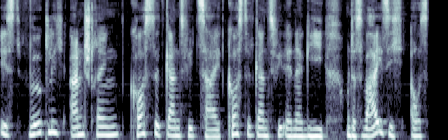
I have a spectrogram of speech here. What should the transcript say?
Ist wirklich anstrengend, kostet ganz viel Zeit, kostet ganz viel Energie. Und das weiß ich aus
